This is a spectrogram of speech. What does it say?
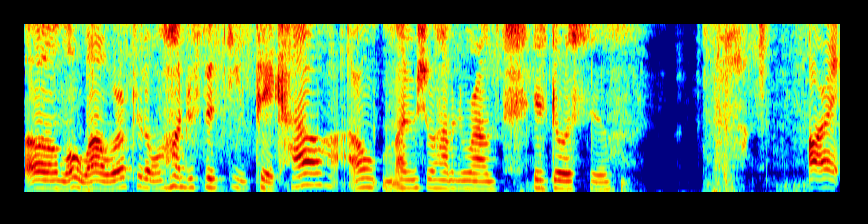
um, oh wow, we're up to the 115th pick. How? I don't, I'm not even sure how many rounds this goes to. Alright,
